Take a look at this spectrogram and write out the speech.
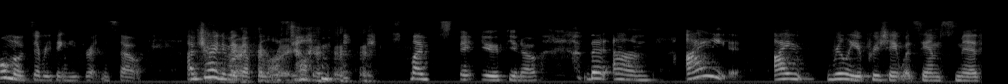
almost everything he's written. So I'm trying to make right, up for lost right. time. My youth, you know. But um, I I really appreciate what Sam Smith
